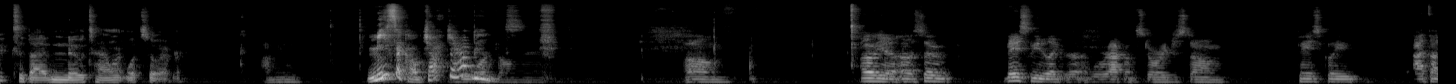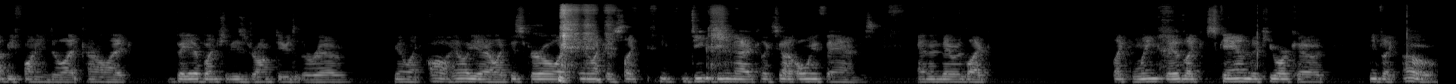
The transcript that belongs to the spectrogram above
Except I have no talent whatsoever. I mean Musical cha we'll cha beats. Um. Oh yeah. Uh, so basically, like uh, we're wrapping up the story. Just um, basically, I thought it'd be funny to like kind of like bait a bunch of these drunk dudes at the Rev, being like, "Oh hell yeah!" Like this girl like in like this like deep V-neck, like she's got OnlyFans, and then they would like like link, they would like scan the QR code, and you'd be like, oh,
